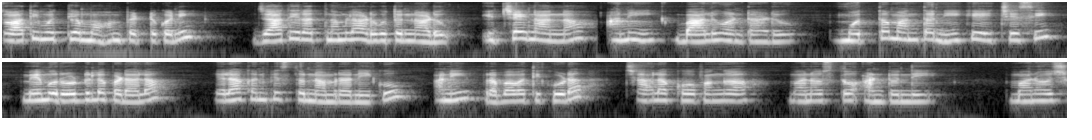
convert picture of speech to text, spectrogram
స్వాతిముత్యం మొహం పెట్టుకొని జాతిరత్నంలా అడుగుతున్నాడు. ఇచ్చే నాన్న అని బాలు అంటాడు. మొత్తం అంతా నీకే ఇచ్చేసి మేము రోడ్డులో పడాలా? ఎలా కనిపిస్తున్నాంరా నీకు? అని ప్రభావతి కూడా చాలా కోపంగా మనోజ్తో అంటుంది. మనోజ్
